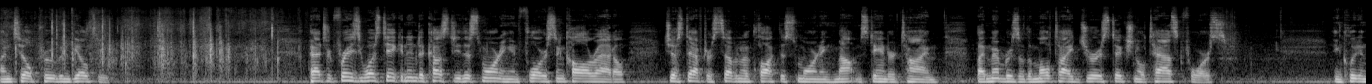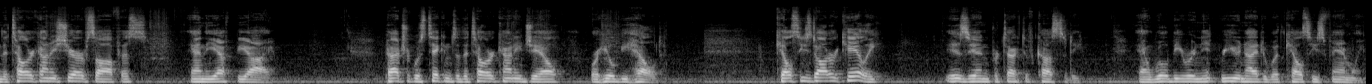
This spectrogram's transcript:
until proven guilty. Patrick Frazee was taken into custody this morning in Florissant, Colorado, just after 7 o'clock this morning, Mountain Standard Time, by members of the Multi Jurisdictional Task Force, including the Teller County Sheriff's Office and the FBI. Patrick was taken to the Teller County Jail where he'll be held. Kelsey's daughter, Kaylee, is in protective custody and will be re- reunited with Kelsey's family.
